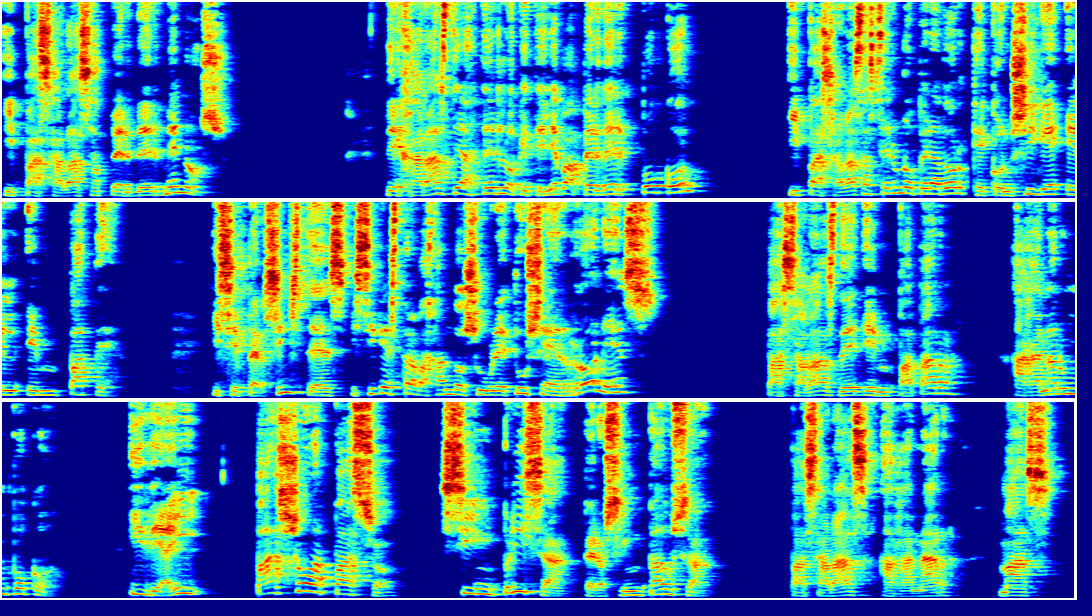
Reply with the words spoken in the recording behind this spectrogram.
y pasarás a perder menos. Dejarás de hacer lo que te lleva a perder poco y pasarás a ser un operador que consigue el empate. Y si persistes y sigues trabajando sobre tus errores, pasarás de empatar a ganar un poco. Y de ahí, paso a paso, sin prisa, pero sin pausa, pasarás a ganar más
